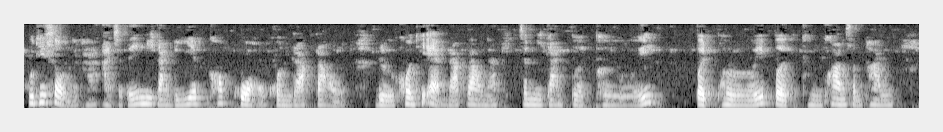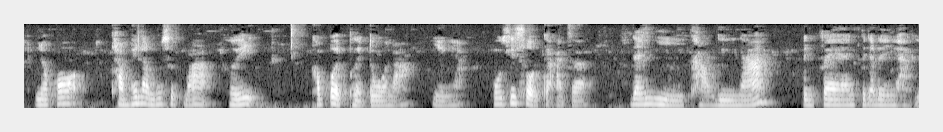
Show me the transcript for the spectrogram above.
ผู้ที่โสดนะคะ อาจจะได้มีการไปเยี่ยมครอบครัวของคนรักเรา หรือคนที่แอบรักเรานะ จะมีการเปิดเผย เปิดเผย เปิดถึงความสัมพันธ์ แล้วก็ทำให้เรารู้สึกว่า เฮ้ย เขาเปิดเผยตัวละ อย่างเงี้ย ผู้ที่โสดก็อาจจะ ได้มีข่าวดีนะ เป็นแฟนเป็นอะไรค่ะเ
